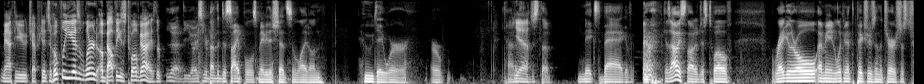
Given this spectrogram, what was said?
Matthew chapter 10. So hopefully you guys have learned about these 12 guys. They're, Yeah. You always hear about the disciples? Maybe this sheds some light on who they were, or kind of Yeah. just the mixed bag of. Because I always thought of just twelve regular old. I mean, looking at the pictures in the church, just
